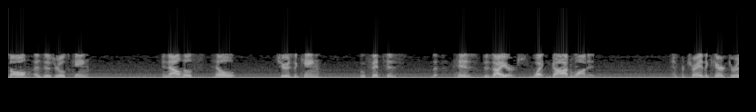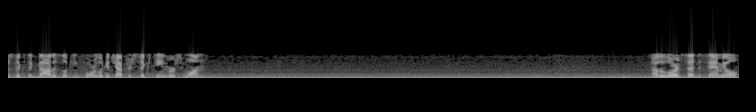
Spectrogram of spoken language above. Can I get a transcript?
Saul as Israel's king, and now he'll he'll choose a king who fits his his desires, what God wanted, and portray the characteristics that God is looking for. Look at chapter 16, verse 1. Now the Lord said to Samuel,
